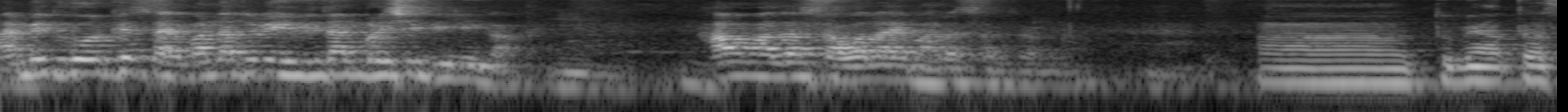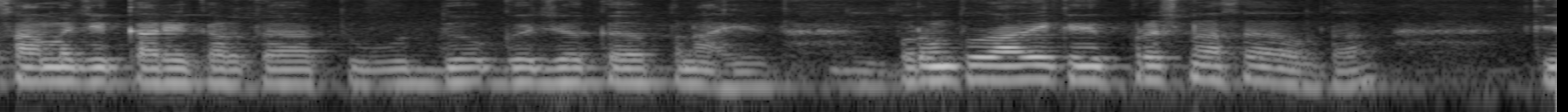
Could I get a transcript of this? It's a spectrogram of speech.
अमित गोरके साहेबांना तुम्ही विधान परिषद दिली का. हा माझा सवाल आहे भारत सरकारला. तुम्ही आता सामाजिक कार्यकर्ता उद्योजक पण आहेत. परंतु आता एक एक प्रश्न असा होता की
